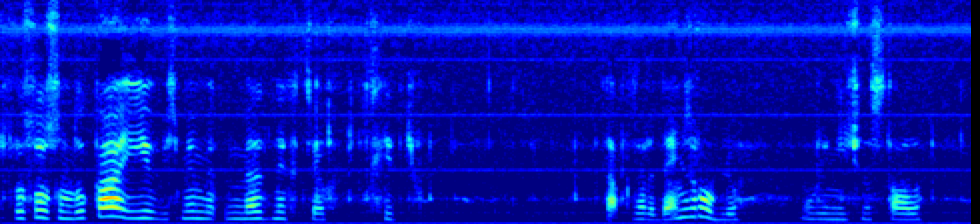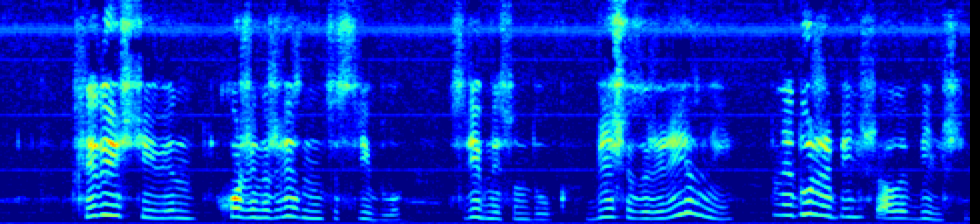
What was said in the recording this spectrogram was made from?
з простого сундука і вісьми медних цих слідків. Так, зараз день зроблю. Уже ніч настала. Слідуючий він схожий на желізний, але це срібло. Срібний сундук. Більше за желізний. Не дуже більше, але більший.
